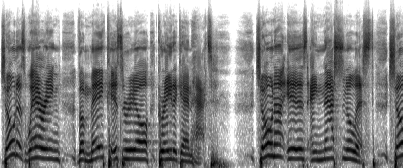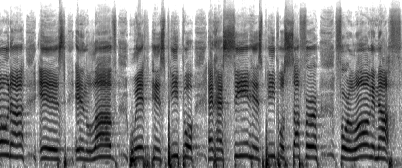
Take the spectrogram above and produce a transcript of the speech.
Jonah's wearing the Make Israel Great Again hat. Jonah is a nationalist. Jonah is in love with his people and has seen his people suffer for long enough.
